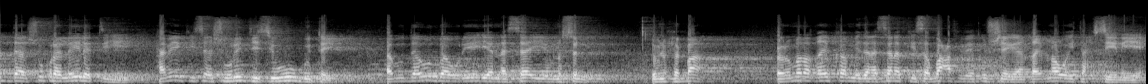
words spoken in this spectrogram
addaa shukra leylatihi hameenkiisa shuhrintiisii wuu gutay. Abu daawuud baa wariyey iyo nasaa'i ibnu xibbaan culummada qayb ka midana sanadkiisa dacfi bay ku sheegeen qaybna way taxsiiniyeen.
